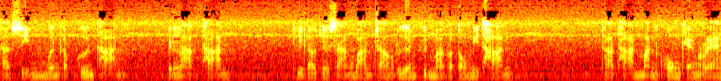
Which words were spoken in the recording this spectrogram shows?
ถ้าศีลเหมือนกับพื้นฐาน เป็นรากฐาน ที่เราจะสร้างบ้านสร้างเรือนขึ้นมาก็ต้องมีฐาน ถ้าฐานมั่นคงแข็งแรง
